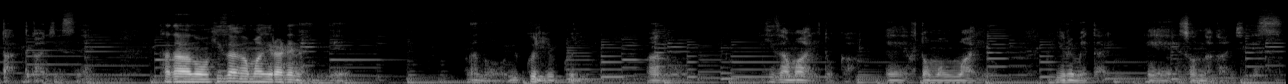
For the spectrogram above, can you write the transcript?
たって感じですね。ただ、あの、膝が曲げられないんで、あの、ゆっくりゆっくり、あの、膝周りとか、えー、太もも周りを緩めたり、えー、そんな感じです。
